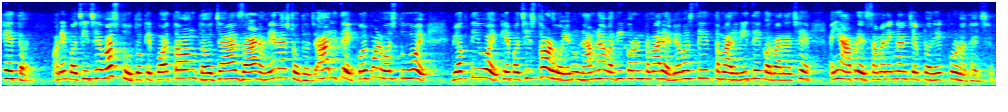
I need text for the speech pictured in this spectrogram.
ખેતર. અને પછી છે વસ્તુ, તો કે પતંગ, ધજા, ઝાડ અને રાષ્ટ્રધ્વજ. આ રીતે કોઈ પણ વસ્તુ હોય, વ્યક્તિ હોય કે પછી સ્થળ હોય, એનું નામના વર્ગીકરણ તમારે વ્યવસ્થિત તમારી રીતે કરવાના છે. અહીંયા આપણે સામાન્ય જ્ઞાન ચેપ્ટર એક પૂર્ણ થાય છે.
